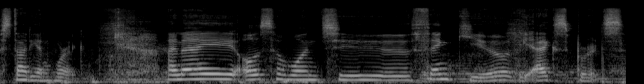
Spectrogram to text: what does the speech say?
study and work. And I also want to thank you, the experts,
